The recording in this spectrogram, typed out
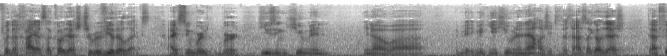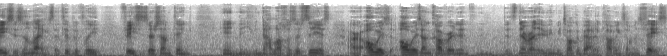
for the chayos hakodesh to reveal their legs. I assume we're, we're using human, you know, uh, making a human analogy to the chayos hakodesh that faces and legs. That typically faces are something in even the halachas of tznius are always always uncovered. And it's never anything we talk about it covering someone's face.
